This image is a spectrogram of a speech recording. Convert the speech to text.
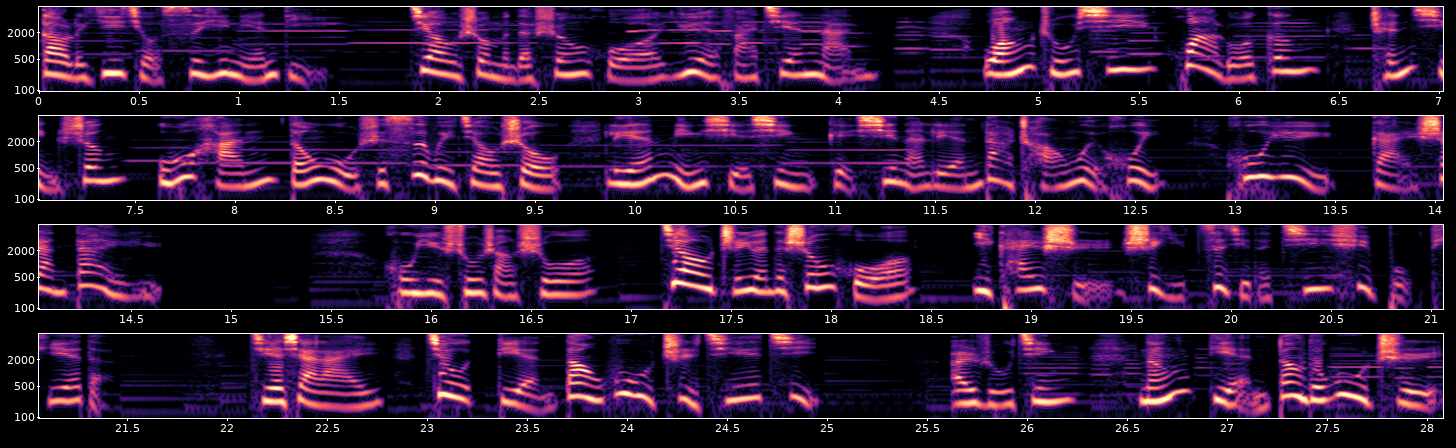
到了一九四一年底，教授们的生活越发艰难。王竹溪、华罗庚、陈省生、吴晗等五十四位教授联名写信给西南联大常委会，呼吁改善待遇。呼吁书上说，教职员的生活。一开始是以自己的积蓄补贴的，接下来就典当物质接济，而如今能典当的物质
